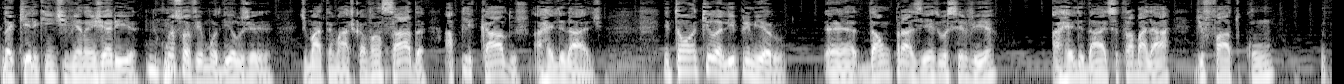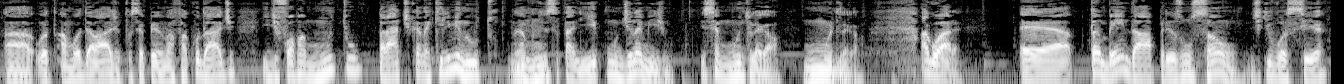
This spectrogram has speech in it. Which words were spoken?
daquele que a gente via na engenharia. Uhum. Começou a ver modelos de, de matemática avançada aplicados à realidade. Então aquilo ali, primeiro, é, dá um prazer de você ver a realidade, você trabalhar de fato com a, a, modelagem que você aprendeu na faculdade e de forma muito prática naquele minuto, né? Uhum. Porque você está ali com um dinamismo. Isso é muito legal, muito legal. Agora, é, também dá a presunção de que você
